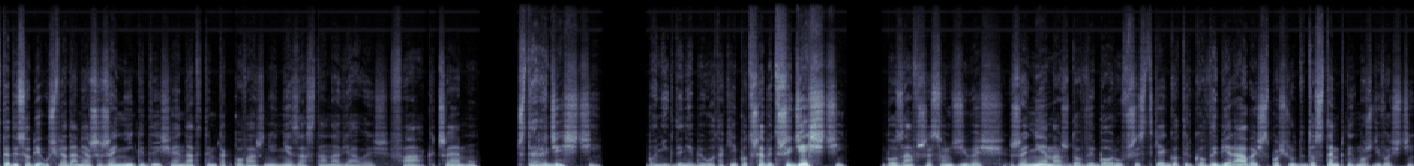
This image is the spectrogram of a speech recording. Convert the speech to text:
Wtedy sobie uświadamiasz, że nigdy się nad tym tak poważnie nie zastanawiałeś. Fak, czemu? Czterdzieści, bo nigdy nie było takiej potrzeby. Trzydzieści, bo zawsze sądziłeś, że nie masz do wyboru wszystkiego, tylko wybierałeś spośród dostępnych możliwości.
